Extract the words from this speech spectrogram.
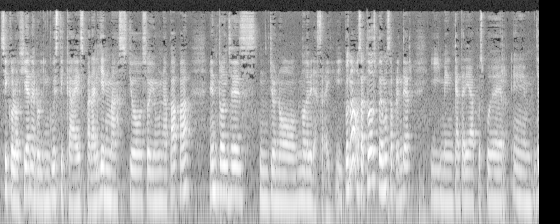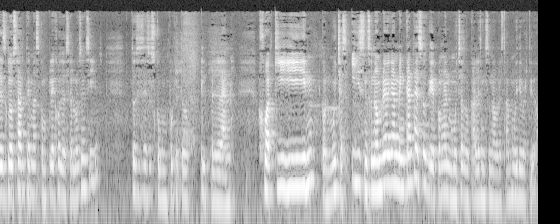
psicología neurolingüística es para alguien más, yo soy una papa, entonces yo no, no debería estar ahí. Y pues no, o sea, todos podemos aprender y me encantaría pues poder eh, desglosar temas complejos y hacerlos sencillos. Entonces eso es como un poquito el plan. Joaquín, con muchas I's en su nombre. Oigan, me encanta eso que pongan muchas vocales en su nombre, está muy divertido.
